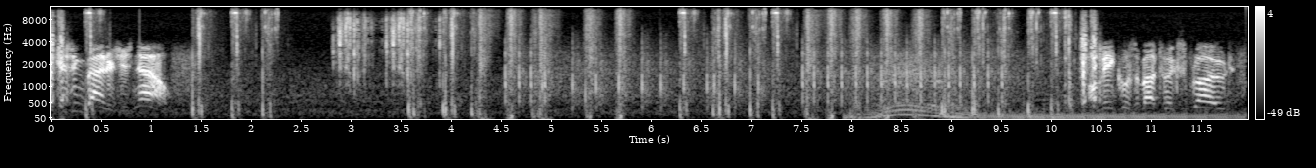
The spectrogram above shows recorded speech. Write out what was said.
Using bandages now. Our vehicle's about to explode.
